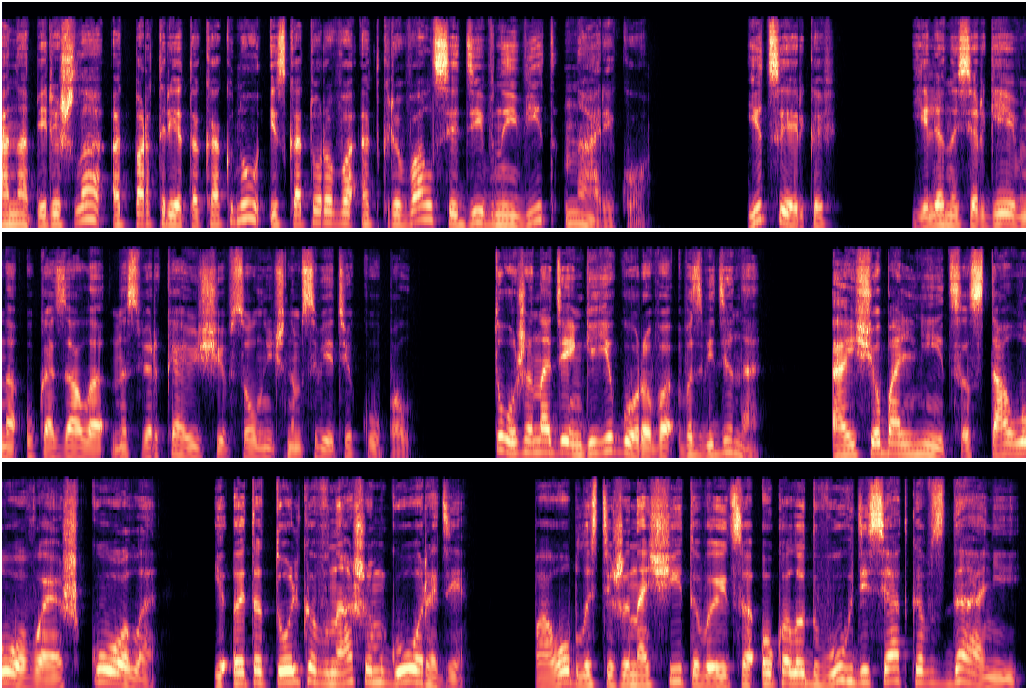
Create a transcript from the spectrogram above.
Она перешла от портрета к окну, из которого открывался дивный вид на реку. «И церковь», — Елена Сергеевна указала на сверкающий в солнечном свете купол. «Тоже на деньги Егорова возведена. А еще больница, столовая, школа. И это только в нашем городе. По области же насчитывается около двух десятков зданий».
